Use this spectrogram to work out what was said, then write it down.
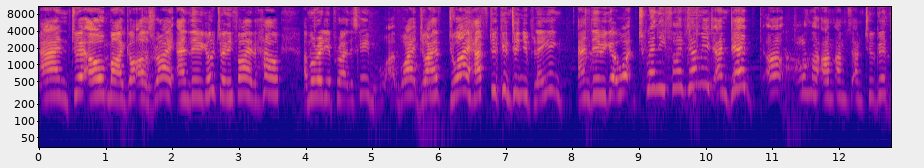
And, oh my god, I was right. And there we go, 25. How... I'm already a pro at this game. Why do I have do I have to continue playing? And there we go. What? 25 damage and dead. Oh, oh my, I'm, I'm, I'm too good.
